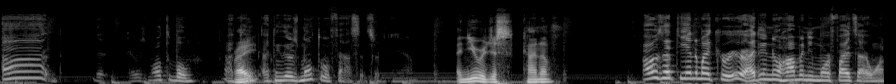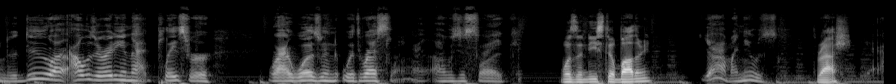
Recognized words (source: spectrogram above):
Uh, there, there was multiple. I Right. Think, I think there was multiple facets. You know, And you were just kind of I was at the end of my career. I didn't know how many more fights I wanted to do. I, I was already in that place where where I was in, with wrestling. I, I was just like, was the knee still bothering? yeah, my knee was Thrashed. yeah,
